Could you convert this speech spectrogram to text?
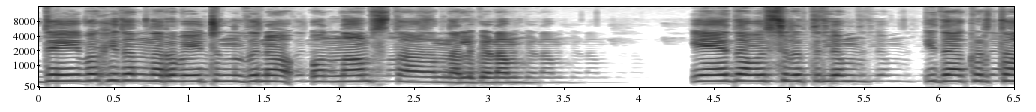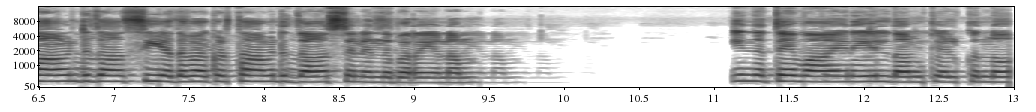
ദൈവഹിതം നിറവേറ്റുന്നതിന് ഒന്നാം സ്ഥാനം നൽകണം. ഏതവസരത്തിലും ഇതാ കർത്താവിന്റെ ദാസി അഥവാ കർത്താവിന്റെ ദാസൻ എന്ന് പറയണം. ഇന്നത്തെ വായനയിൽ നാം കേൾക്കുന്നു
